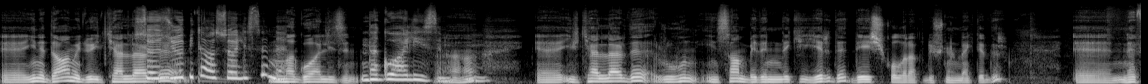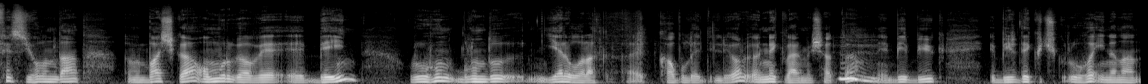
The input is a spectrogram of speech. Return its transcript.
Ee, yine devam ediyor ilkellerde. Sözcüğü bir daha söylesene. Nagualizm. Nagualizm. Hmm e, ilkellerde ruhun insan bedenindeki yeri de değişik olarak düşünülmektedir. E, nefes yolundan başka omurga ve e, beyin ruhun bulunduğu yer olarak e, kabul ediliyor. Örnek vermiş hatta hmm. e, bir büyük bir de küçük ruha inanan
